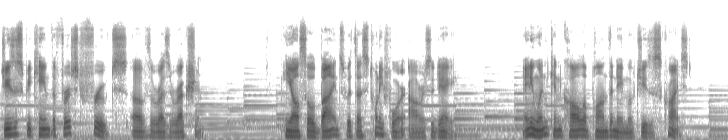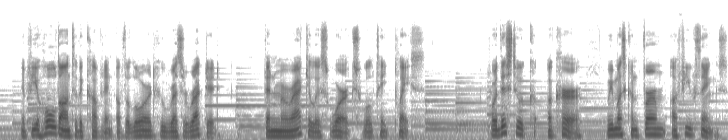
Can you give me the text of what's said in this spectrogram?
Jesus became the first fruits of the resurrection. He also abides with us 24 hours a day. Anyone can call upon the name of Jesus Christ. If you hold on to the covenant of the Lord who resurrected, then miraculous works will take place. For this to occur, we must confirm a few things.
